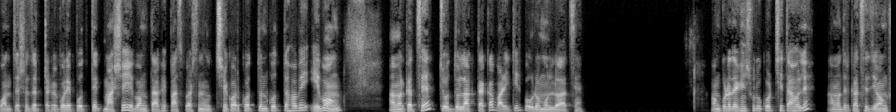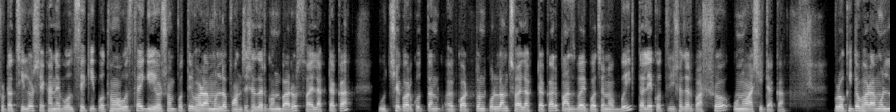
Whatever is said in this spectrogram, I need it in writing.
পঞ্চাশ হাজার টাকা করে প্রত্যেক মাসে এবং তাকে পাঁচ পার্সেন্ট উচ্ছে কর কর্তন করতে হবে এবং আমার কাছে চোদ্দ লাখ টাকা বাড়িটির পৌরমূল্য আছে। অঙ্কটা দেখেন, শুরু করছি তাহলে। আমাদের কাছে যে অংশটা ছিল, সেখানে বলছে কি, প্রথম অবস্থায় গৃহ সম্পত্তির ভাড়া মূল্য পঞ্চাশ হাজার গুণ বারো, ছয় লাখ টাকা। উচ্ছে কর কর্তন কর্তন করলাম ছয় লাখ টাকার পাঁচ বাই পঁচানব্বই, তাহলে একত্রিশ হাজার পাঁচশো উনআশি টাকা। প্রকৃত ভাড়া মূল্য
